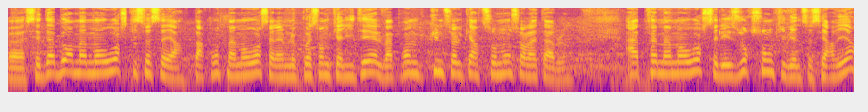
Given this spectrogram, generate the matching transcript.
Euh, c'est d'abord maman ours qui se sert. Par contre, maman ours, elle aime le poisson de qualité, elle va prendre qu'une seule carte saumon sur la table. Après maman ours, c'est les oursons qui viennent se servir.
